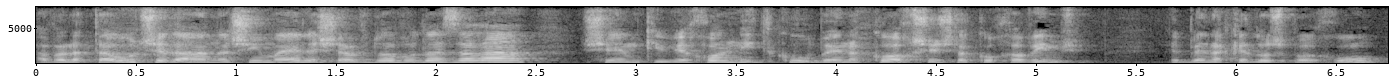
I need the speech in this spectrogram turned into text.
אבל הטעות של האנשים האלה שעבדו עבודה זרה, שהם כביכול ניתקו בין הכוח שיש לכוכבים לבין הקדוש ברוך הוא,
